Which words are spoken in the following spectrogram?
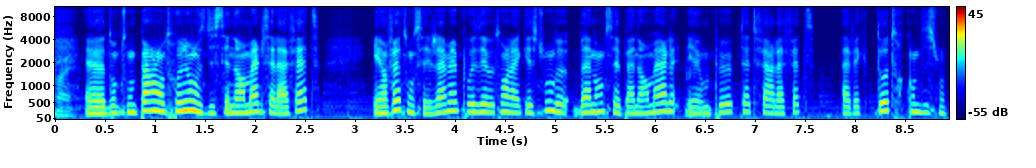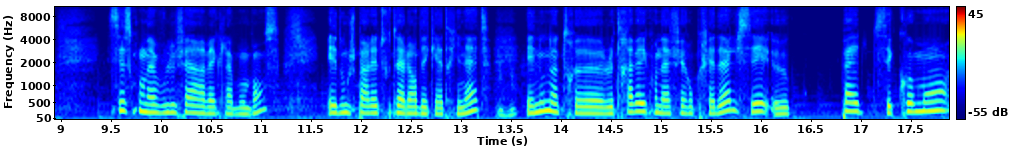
Ouais. euh, dont on parle entre nous, on se dit c'est normal, c'est la fête. Et en fait, on s'est jamais posé autant la question de bah non, c'est pas normal et Mhm. on peut peut-être faire la fête avec d'autres conditions. C'est ce qu'on a voulu faire avec la Bombance. Et donc, je parlais tout à l'heure des Catherinettes. Mhm. Et nous, notre, le travail qu'on a fait auprès d'elles, c'est euh, c'est comment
